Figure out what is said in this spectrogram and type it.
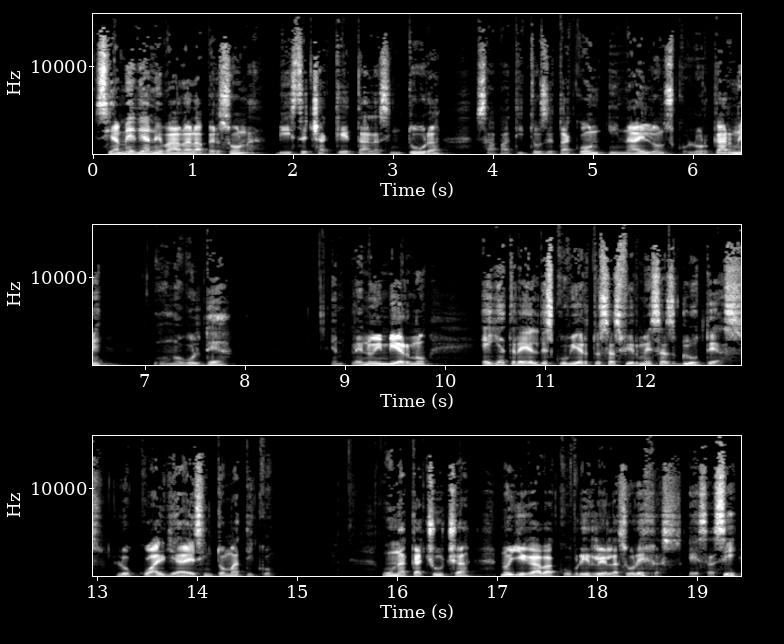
Si a media nevada la persona viste chaqueta a la cintura, zapatitos de tacón y nylons color carne, uno voltea. En pleno invierno, ella trae al descubierto esas firmezas glúteas, lo cual ya es sintomático. Una cachucha no llegaba a cubrirle las orejas, es así,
